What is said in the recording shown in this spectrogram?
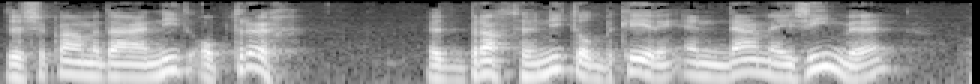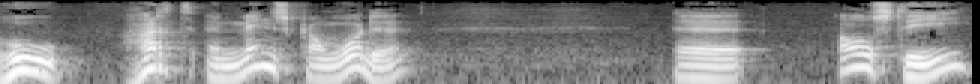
Dus ze kwamen daar niet op terug. Het bracht hen niet tot bekering. En daarmee zien we hoe hard een mens kan worden. Uh, als die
